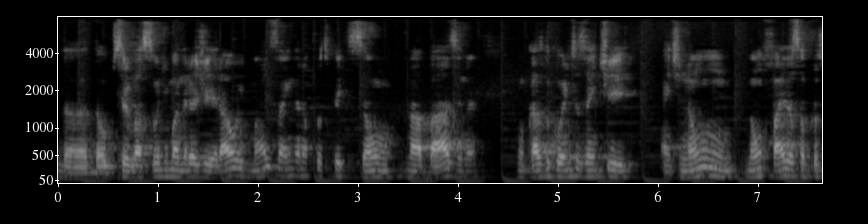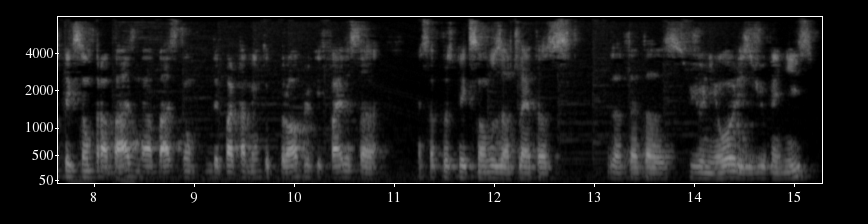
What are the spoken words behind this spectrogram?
da, da observação de maneira geral e mais ainda na prospecção na base, né? No caso do Corinthians, a gente, a gente não, não faz essa prospecção para a base, né? A base tem um departamento próprio que faz essa, essa prospecção dos atletas, dos atletas juniores e juvenis.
